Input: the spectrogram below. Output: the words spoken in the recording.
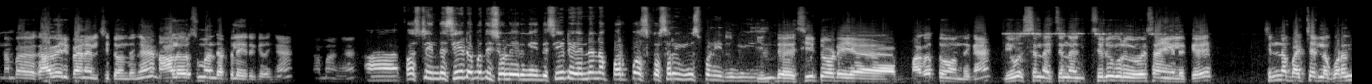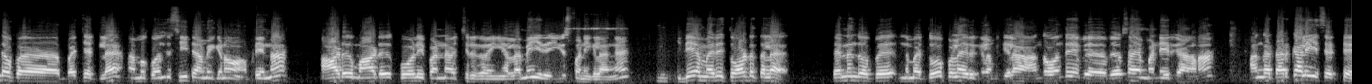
நம்ம காவேரி பேனல் சீட் வந்துங்க. நாலு வருஷமா இந்த இடத்துல இருக்குதுங்க. ஆமாங்க. ஃபர்ஸ்ட் இந்த சீட்டை பத்தி சொல்லிருங்க. இந்த சீட்டு என்னென்ன பர்பஸ்க்கோசரம் யூஸ் பண்ணிட்டு இருக்கீங்க? இந்த சீட்டோடைய மகத்துவம் வந்துங்க. விவ- சின்ன சின்ன சிறு குறு விவசாயிகளுக்கு சின்ன பட்ஜெட்ல குறைந்த பட்ஜெட்ல நமக்கு வந்து சீட் அமைக்கணும் அப்படின்னா ஆடு மாடு கோழி பண்ணை வச்சிருக்கிறவங்க எல்லாமே இதை யூஸ் பண்ணிக்கலாங்க. இதே மாதிரி தோட்டத்துல தென்னந்தோப்பு இந்த மாதிரி தோப்புலாம் இருக்கலாம் பத்தியா? அங்க வந்து விவசாயம் பண்ணியிருக்காங்கன்னா அங்க தற்காலிக செட்டு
